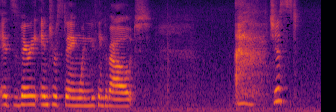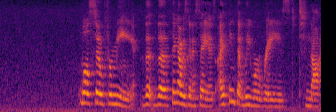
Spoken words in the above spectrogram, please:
it's very interesting when you think about just well so for me the the thing i was going to say is i think that we were raised to not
